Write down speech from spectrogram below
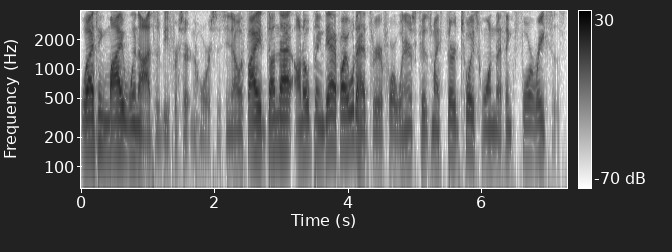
what I think my win odds would be for certain horses. You know, if I had done that on opening day, I probably would have had three or four winners because my third choice won, I think, four races.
